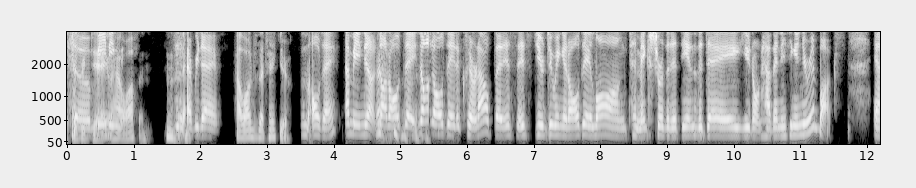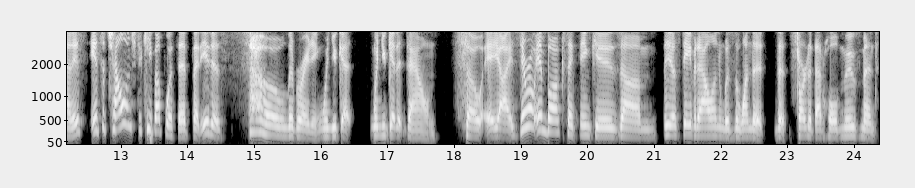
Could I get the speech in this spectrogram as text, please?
So meaning, how often? Mm, every day. How long does that take you? Mm, all day. I mean, you know, not all day, not all day to clear it out, but it's it's you're doing it all day long to make sure that at the end of the day you don't have anything in your inbox. And it's it's a challenge to keep up with it, but it is so liberating when you get when you get it down. So AI zero inbox, I think, is um, yes, David Allen was the one that that started that whole movement,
